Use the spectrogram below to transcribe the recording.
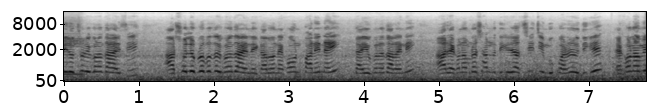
মিলনছড়ি ওখানে দাঁড়াইছি আর শৈলপ্রপাতের ওখানে দাঁড়াই নেই, কারণ এখন পানি নাই, তাই ওখানে দাঁড়াই নেই। আর এখন আমরা সামনের দিকে যাচ্ছি চিম্বুক পাহাড়ের ওইদিকে। এখন আমি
